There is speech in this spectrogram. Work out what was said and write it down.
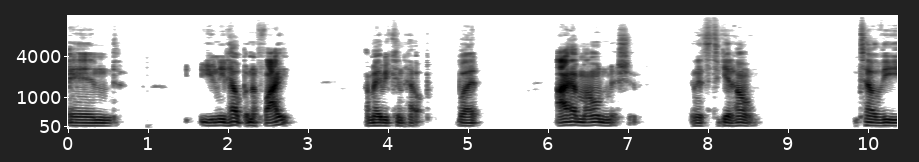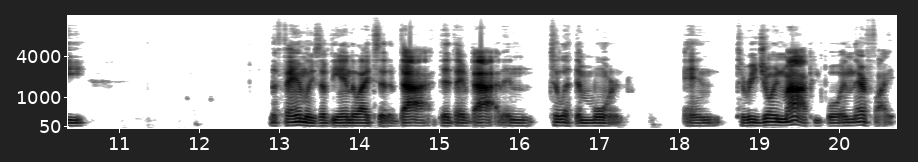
and you need help in a fight. I maybe can help. But I have my own mission, and it's to get home and tell the the families of the Andalites that have died that they've died, and to let them mourn, and to rejoin my people in their fight.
